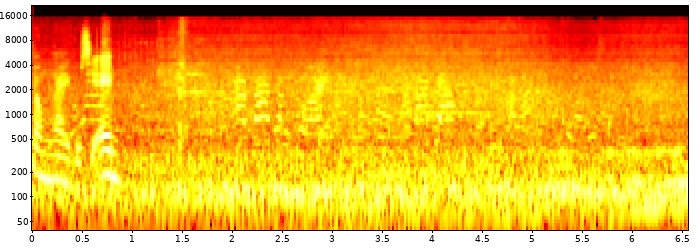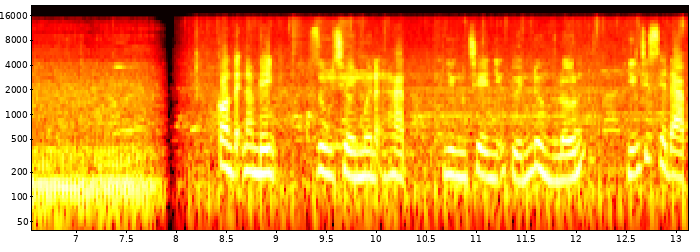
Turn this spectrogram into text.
trong ngày của chị em. Còn tại Nam Định, dù trời mưa nặng hạt, nhưng trên những tuyến đường lớn, những chiếc xe đạp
